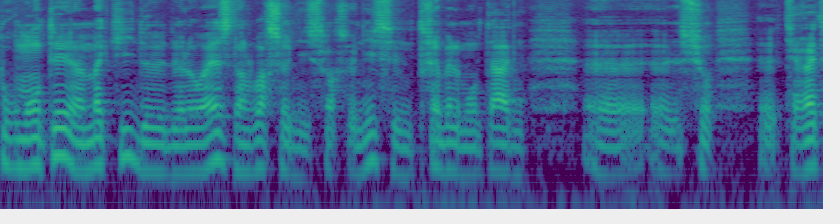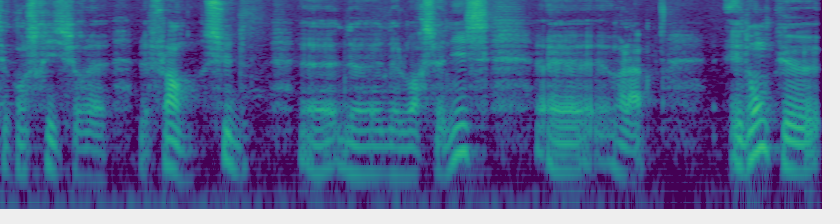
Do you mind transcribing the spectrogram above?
pour monter un maquis de, de l'OS dans le. Loire-Sonis, c'est une très belle montagne. sur, Thierrette est construit sur le flanc sud euh, de, de Loire-Nice. Euh, voilà. Et donc, euh,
